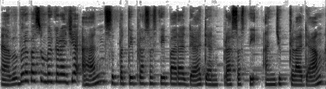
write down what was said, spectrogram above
Nah, beberapa sumber kerajaan seperti Prasasti Parada dan Prasasti Anjuk Keladang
